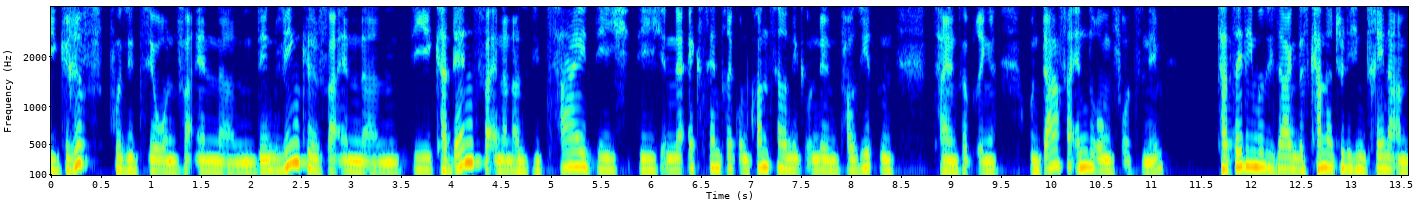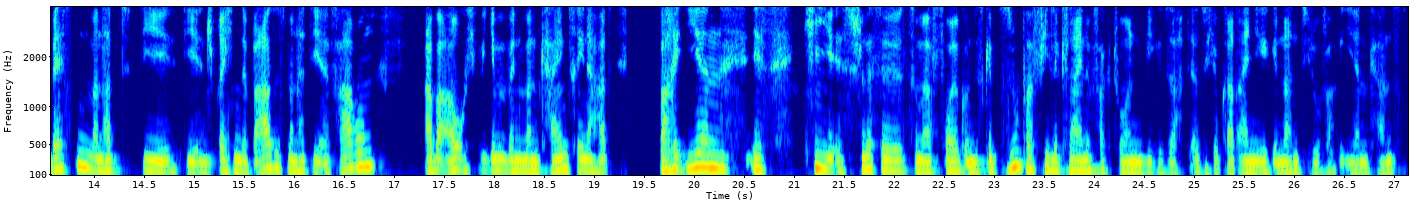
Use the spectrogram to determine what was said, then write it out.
die Griffposition verändern, den Winkel verändern, die Kadenz verändern, also die Zeit, die ich, die ich in der Exzentrik und Konzentrik und den pausierten Teilen verbringe und da Veränderungen vorzunehmen. Tatsächlich muss ich sagen, das kann natürlich ein Trainer am besten. Man hat die, die entsprechende Basis, man hat die Erfahrung, aber auch wenn man keinen Trainer hat, Variieren ist Key, ist Schlüssel zum Erfolg und es gibt super viele kleine Faktoren, wie gesagt. Also ich habe gerade einige genannt, die du variieren kannst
